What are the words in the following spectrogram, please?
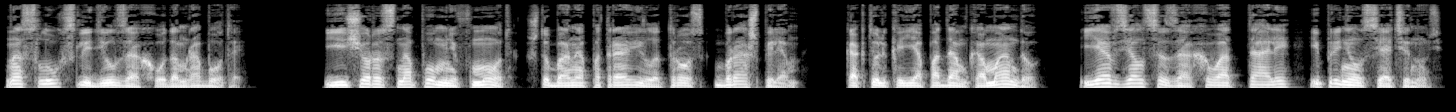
на слух следил за ходом работы. Еще раз напомнив Мод, чтобы она потравила трос брашпилем, как только я подам команду, я взялся за хват тали и принялся тянуть.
